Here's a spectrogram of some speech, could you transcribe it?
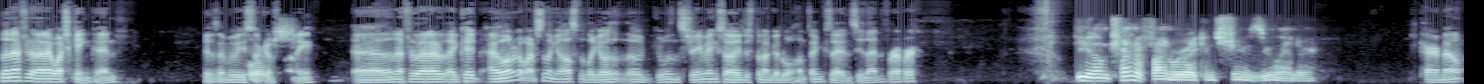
Then after that, I watched Kingpin because that movie's fucking funny. Uh, then after that, I, I could I wanted to watch something else, but like it wasn't it wasn't streaming, so I just put on Good Will Hunting because I hadn't seen that in forever. Dude, I'm trying to find where I can stream Zoolander. Paramount.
